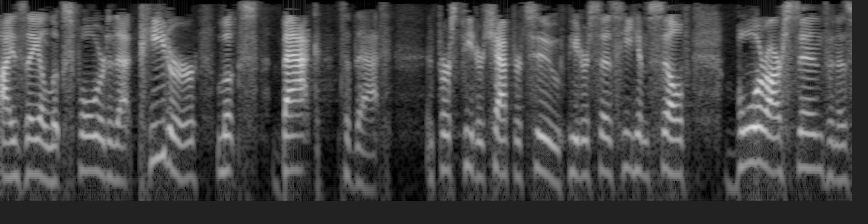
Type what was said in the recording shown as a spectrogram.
Isaiah looks forward to that. Peter looks back to that. In 1 Peter chapter 2, Peter says he himself bore our sins in his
